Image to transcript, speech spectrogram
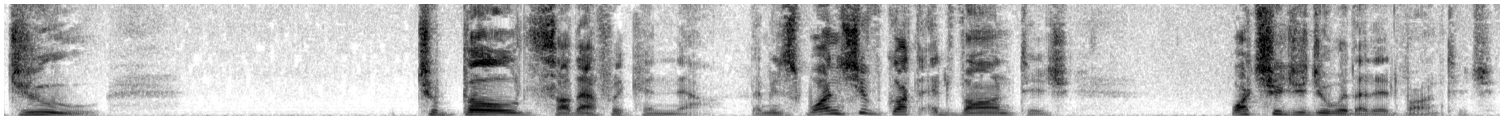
do to build South Africa now? That means once you've got advantage, what should you do with that advantage?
